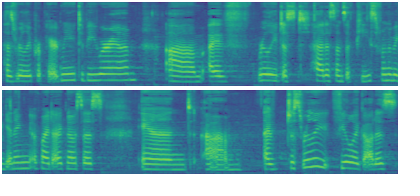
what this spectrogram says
has really prepared me to be where I am. Um, I've really just had a sense of peace from the beginning of my diagnosis. And um, I just really feel like God is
